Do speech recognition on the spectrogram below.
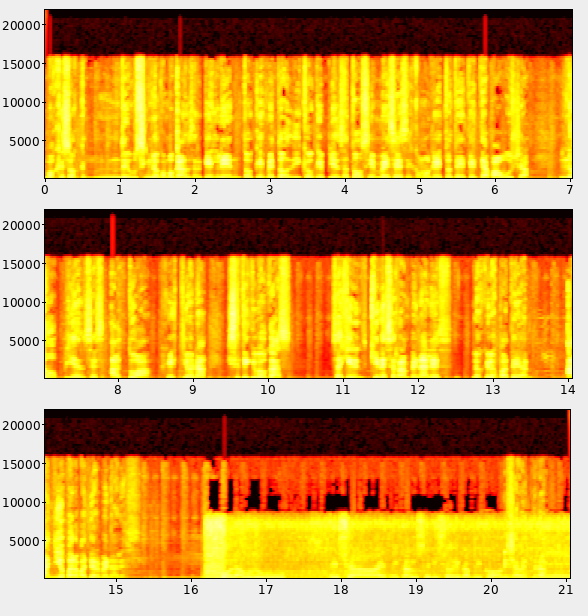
vos que sos de un signo como cáncer, que es lento, que es metódico, que piensa todo 100 veces, es como que esto te, te, te apabulla. No pienses, actúa, gestiona. Y si te equivocas, ¿sabes quién- quiénes cerran penales? Los que los patean. Año para patear penales. Hola gurú, ella es de cáncer y yo de Capricornio. Ella vendrá. Eh,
